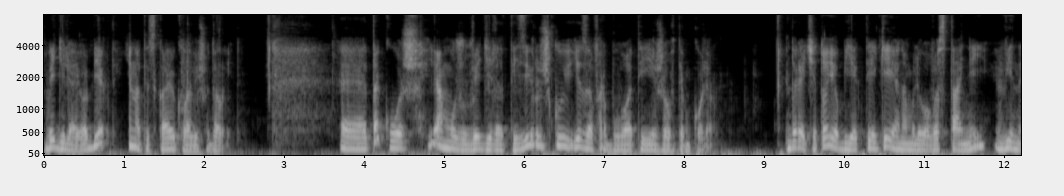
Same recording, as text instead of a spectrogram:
виділяю об'єкт і натискаю клавішу Delete. Е, також я можу виділити зірочку і зафарбувати її жовтим кольором. До речі, той об'єкт, який я намалював останній, він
